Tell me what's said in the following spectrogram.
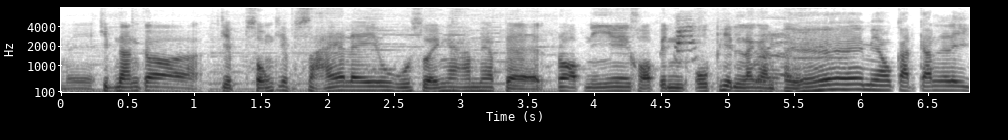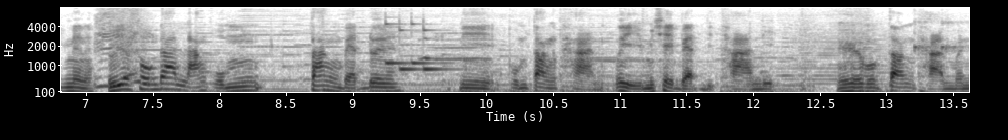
ไม่คลิปนั้นก็เก็บสงเก็บสายอะไรโอ้โหสวยงามนะครับแต่รอบนี้ขอเป็นโอเพนแล้วกัน เอ้ยแมวกัดกันอะไรอีกเนี่ยนะดูจากทรงด้านหลังผมตั้งแบตด้วยนะนี่ผมตั้งฐานเอ้ยไม่ใช่แบตดิฐานดิเออผมตั้งฐานเหมือน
